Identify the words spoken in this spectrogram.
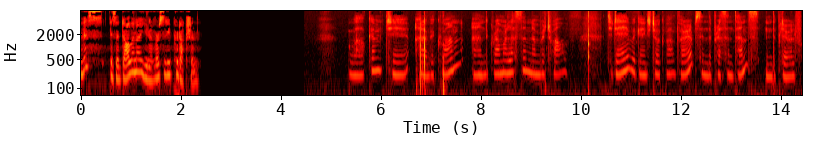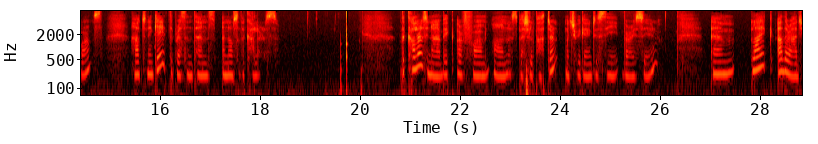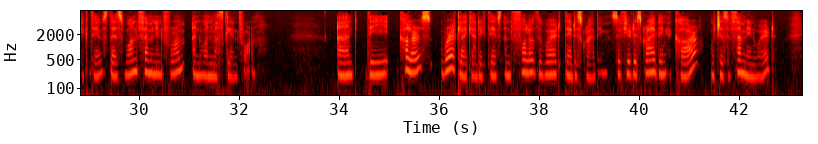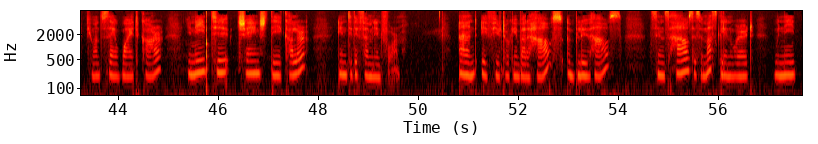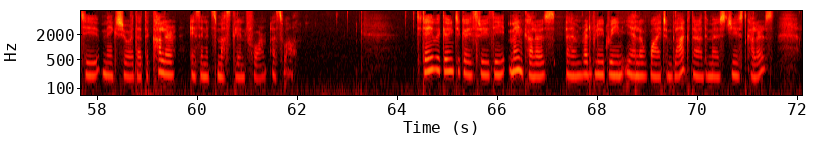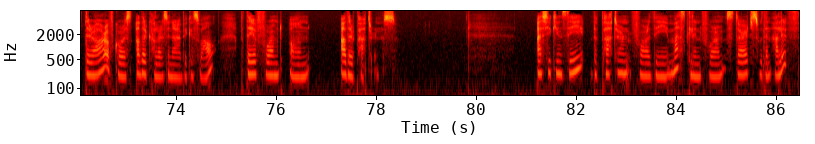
This is a Dalarna University production. Welcome to Arabic 1 and grammar lesson number 12. Today we're going to talk about verbs in the present tense in the plural forms, how to negate the present tense, and also the colors. The colors in Arabic are formed on a special pattern, which we're going to see very soon. Um, like other adjectives, there's one feminine form and one masculine form. And the colors work like adjectives and follow the word they're describing. So if you're describing a car, which is a feminine word, if you want to say a white car, you need to change the color into the feminine form. And if you're talking about a house, a blue house, since house is a masculine word, we need to make sure that the color is in its masculine form as well. Today we're going to go through the main colors um, red, blue, green, yellow, white and black. They are the most used colors. There are of course other colors in Arabic as well, but they are formed on other patterns. As you can see, the pattern for the masculine form starts with an alif,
